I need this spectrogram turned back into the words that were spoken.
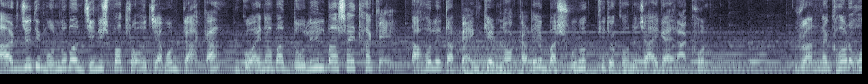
আর যদি মূল্যবান জিনিসপত্র যেমন টাকা, গয়না বা দলিল বাসায় থাকে, তাহলে তা ব্যাংকের লকারে বা সুরক্ষিত কোনো জায়গায় রাখুন। রান্নাঘর ও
